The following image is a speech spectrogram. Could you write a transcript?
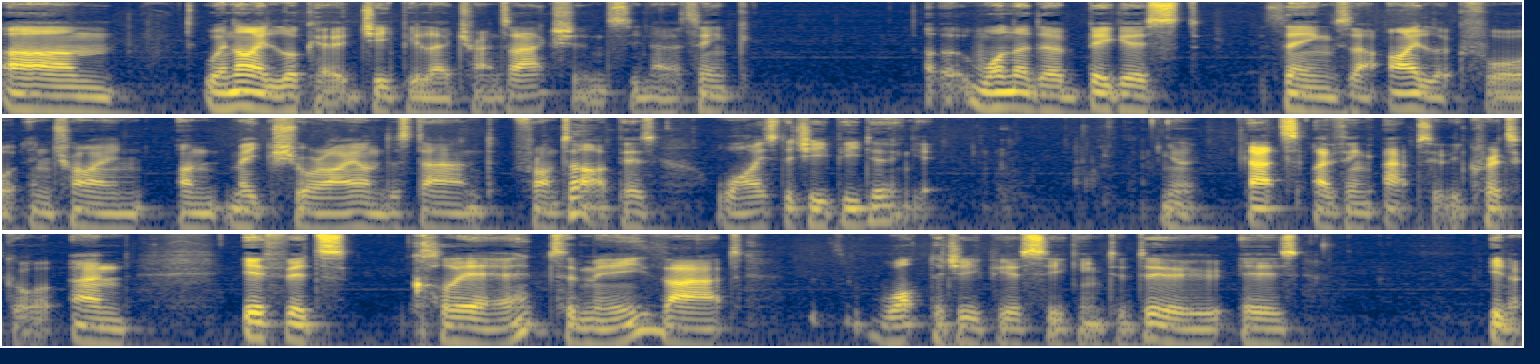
um, when I look at GP-led transactions, you know, I think uh, one of the biggest things that I look for and try and un- make sure I understand front up is why is the GP doing it? You know, that's I think absolutely critical. And if it's clear to me that what the GP is seeking to do is, you know,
